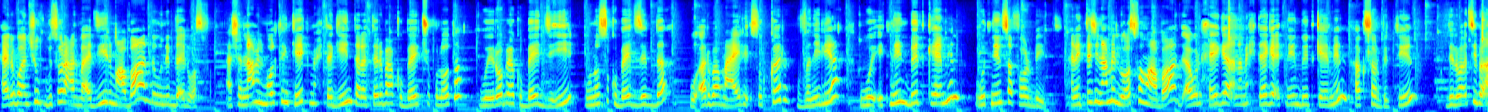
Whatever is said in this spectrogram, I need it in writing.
تعالوا بقى نشوف بسرعة المقادير مع بعض ونبدأ الوصفة. عشان نعمل molten cake محتاجين 3 ارباع كوباية شوكولاتة وربع كوباية دقيق ونص كوباية زبدة وأربع معالق سكر وفانيليا واتنين بيض كامل واتنين صفار بيض. هنبتدي نعمل الوصفة مع بعض. أول حاجة أنا محتاجة اتنين بيض كامل هكسر بيضتين. دلوقتي بقى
